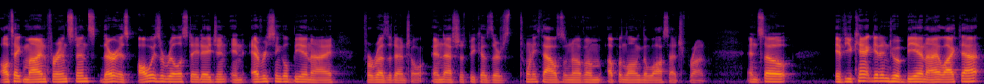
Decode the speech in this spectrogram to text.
I'll take mine for instance. There is always a real estate agent in every single BNI for residential, and that's just because there's 20,000 of them up along the Wasatch Front. And so if you can't get into a BNI like that,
